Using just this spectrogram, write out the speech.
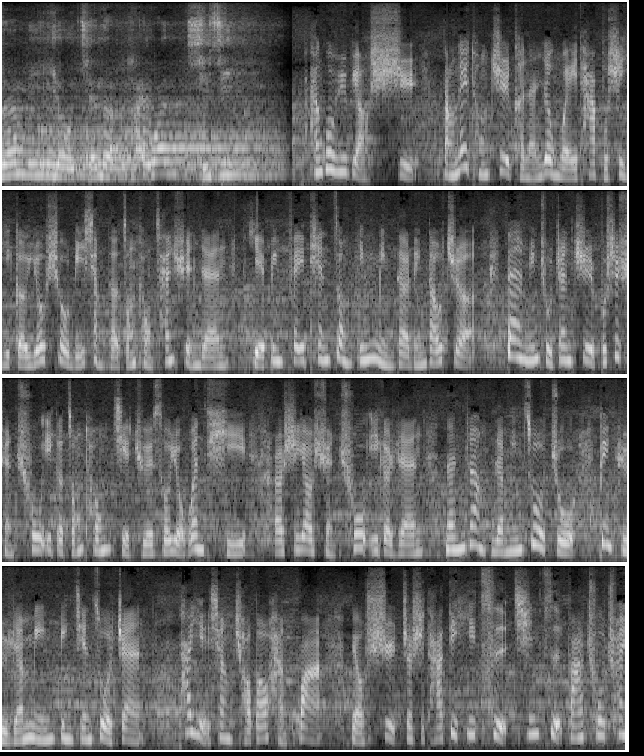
人民有钱的台湾奇迹。韩国瑜表示，党内同志可能认为他不是一个优秀理想的总统参选人，也并非天纵英明的领导者。但民主政治不是选出一个总统解决所有问题，而是要选出一个人能让人民做主，并与人民并肩作战。他也向侨胞喊话，表示这是他第一次亲自发出穿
